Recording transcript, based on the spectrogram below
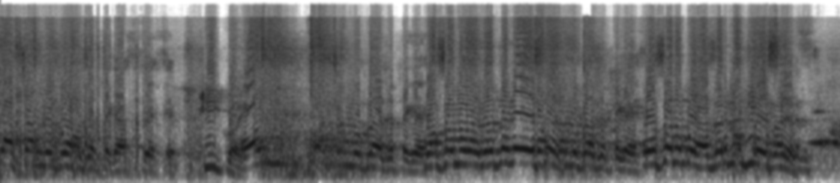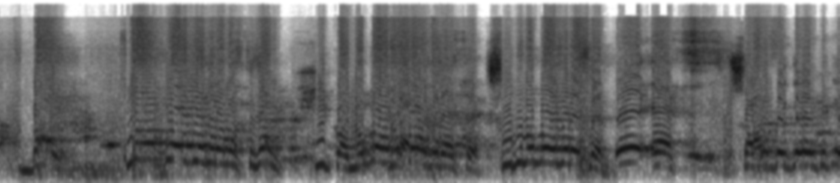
পঁচানব্বই হাজার টাকা আসছে এসে কি কয়? পঁচানব্বই হাজার টাকা। পঁচানব্বই হাজার টাকা পঁচানব্বই হাজার টাকা। পঁচানব্বই হাজার নাকি ভাই নব্বই দিয়ে দিলাম জান কি কয় নব্বই হাজার? নব্বই শুধু নব্বই হাজার এসে এ এস সবার বিজ্ঞান থেকে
